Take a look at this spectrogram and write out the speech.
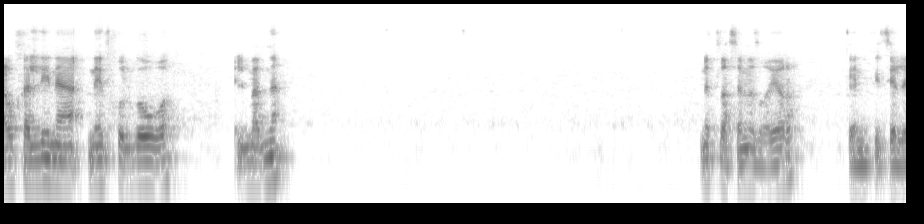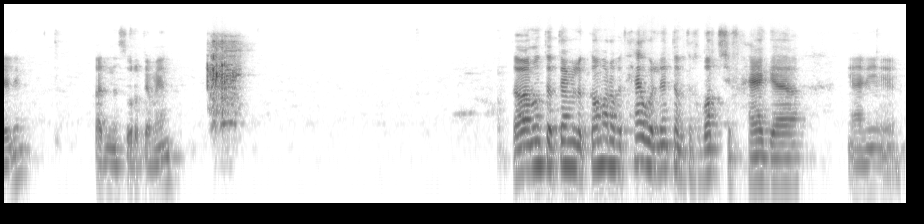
أو خلينا ندخل جوه المبنى. نطلع سنة صغيرة كان في سلالم. خدنا صورة كمان. طبعا وأنت بتعمل الكاميرا بتحاول إن أنت ما تخبطش في حاجة. يعني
